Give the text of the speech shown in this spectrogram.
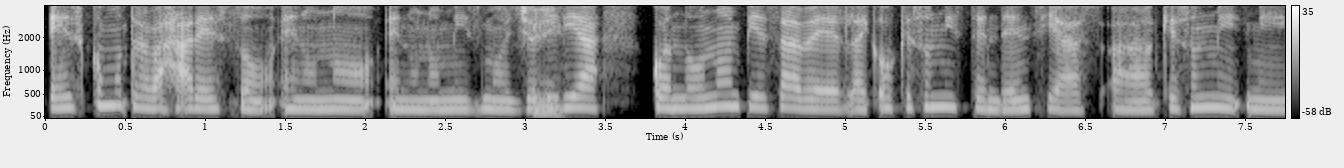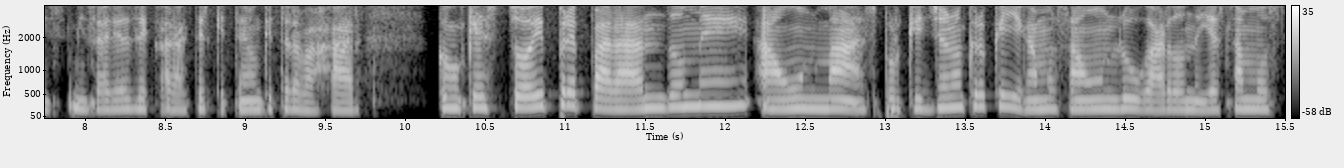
es como trabajar eso en uno, en uno mismo. Yo diría, cuando uno empieza a ver, like, oh, ¿qué son mis tendencias? Uh, ¿Qué son mis, mis áreas de carácter que tengo que trabajar? Como que estoy preparándome aún más, porque yo no creo que llegamos a un lugar donde ya estamos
